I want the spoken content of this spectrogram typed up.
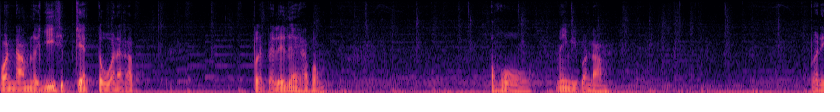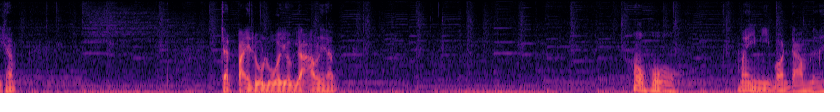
บอลดำเหลือยี่สิบเจ็ดตัวนะครับ เปิดไปเรื่อย ๆ ครับผม โอ้โห ไม่มีบอลดำเปิดดีครับ จัดไปรัวๆยาวๆเลยครับ โอ้โห ไม่มีบอลดำเลย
